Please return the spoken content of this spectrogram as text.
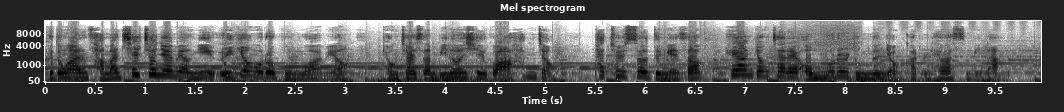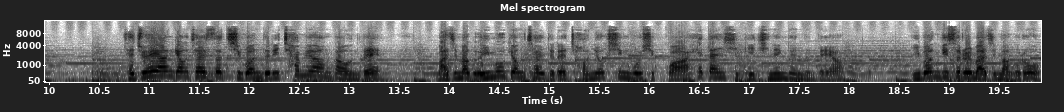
그동안 4만 7천여 명이 의경으로 복무하며 경찰서 민원실과 함정, 파출소 등에서 해양경찰의 업무를 돕는 역할을 해왔습니다. 제주해양경찰서 직원들이 참여한 가운데 마지막 의무경찰들의 저녁 신고식과 해단식이 진행됐는데요. 이번 기술을 마지막으로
